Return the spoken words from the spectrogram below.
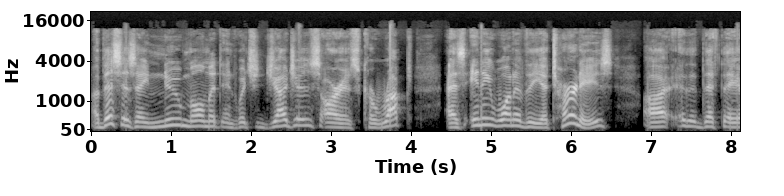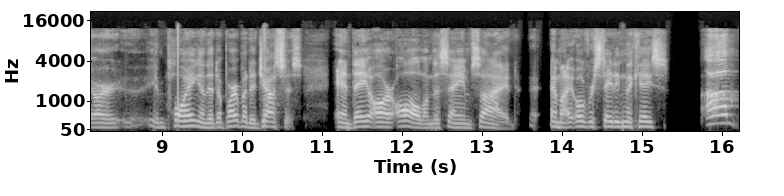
Uh, this is a new moment in which judges are as corrupt as any one of the attorneys uh, that they are employing in the Department of Justice, and they are all on the same side. Am I overstating the case? Um,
